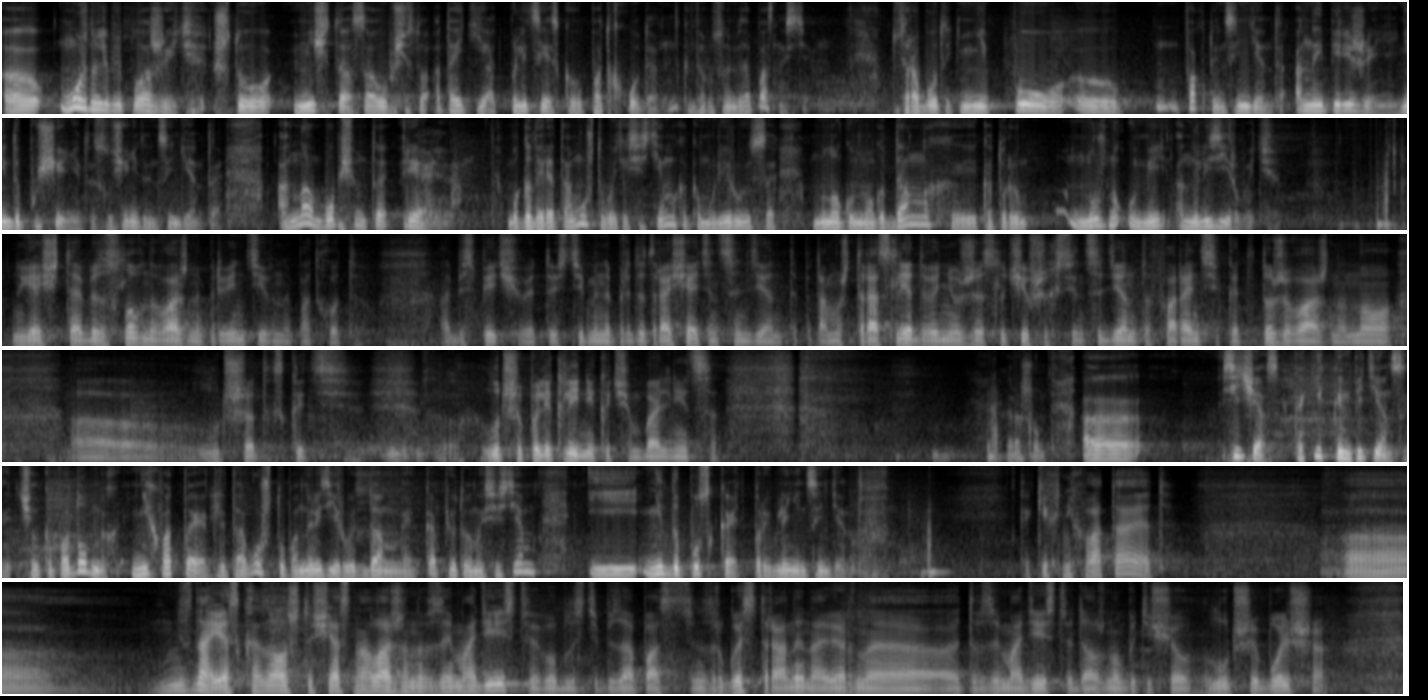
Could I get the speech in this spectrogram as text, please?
А можно ли предположить, что мечта сообщества отойти от полицейского подхода к информационной безопасности, то есть работать не по э, факту инцидента, а на опережение, недопущение это случения этого инцидента, она, в общем-то, реальна благодаря тому, что в этих системах аккумулируется много-много данных, которые нужно уметь анализировать. Ну, я считаю, безусловно, важный превентивный подход обеспечивает, то есть именно предотвращать инциденты, потому что расследование уже случившихся инцидентов, форенсика, это тоже важно, но э, лучше, так сказать, лучше поликлиника, чем больница. Хорошо. А Сейчас каких компетенций человекоподобных не хватает для того, чтобы анализировать данные компьютерных систем и не допускать проявления инцидентов? Каких не хватает? Не знаю, я сказал, что сейчас налажено взаимодействие в области безопасности, но с другой стороны, наверное, это взаимодействие должно быть еще лучше и больше.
